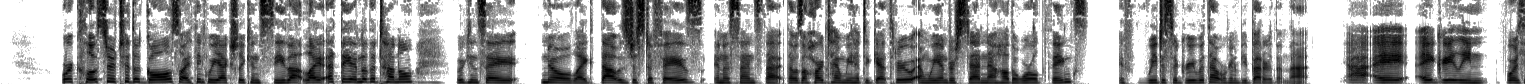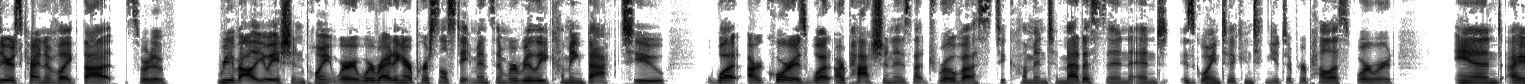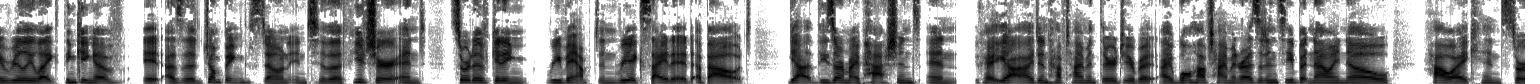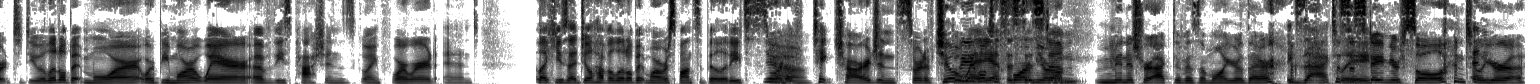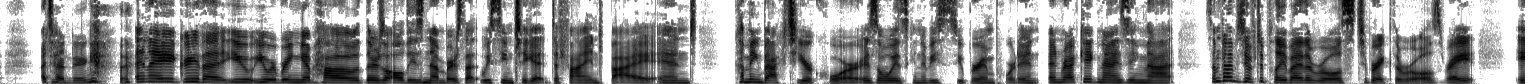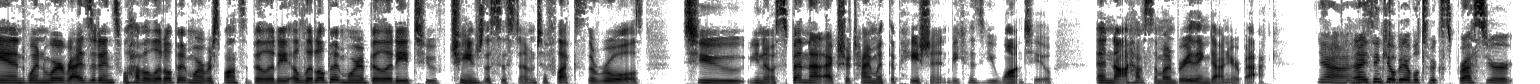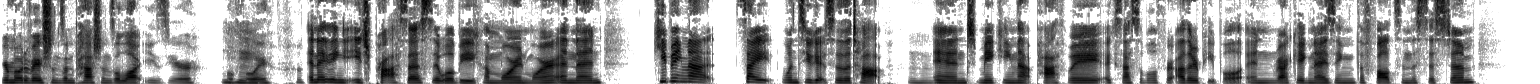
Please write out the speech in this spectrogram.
we're closer to the goal. So I think we actually can see that light at the end of the tunnel. We can say, no, like that was just a phase in a sense that that was a hard time we had to get through. And we understand now how the world thinks. If we disagree with that, we're going to be better than that. Yeah, I, I agree, Leen. Fourth year is kind of like that sort of reevaluation point where we're writing our personal statements and we're really coming back to what our core is, what our passion is that drove us to come into medicine and is going to continue to propel us forward. And I really like thinking of it as a jumping stone into the future and sort of getting revamped and re excited about, yeah, these are my passions. And okay, yeah, I didn't have time in third year, but I won't have time in residency. But now I know how I can start to do a little bit more or be more aware of these passions going forward. And like you said, you'll have a little bit more responsibility to sort Yeah. of take charge and sort of chip You'll be away able to at the form system. your own miniature activism while you're there Exactly. to sustain your soul until And- you're uh, attending. and I agree that you you were bringing up how there's all these numbers that we seem to get defined by, and coming back to your core is always going to be super important, and recognizing that sometimes you have to play by the rules to break the rules, right? And when we're residents, we'll have a little bit more responsibility, a little bit more ability to change the system, to flex the rules, to you know spend that extra time with the patient because you want to, and not have someone breathing down your back. Yeah, and I think you'll be able to express your your motivations and passions a lot easier. Mm-hmm. Hopefully, And I think each process it will become more and more. And then keeping that sight once you get to the top and making that pathway accessible for other people and recognizing the faults in the system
